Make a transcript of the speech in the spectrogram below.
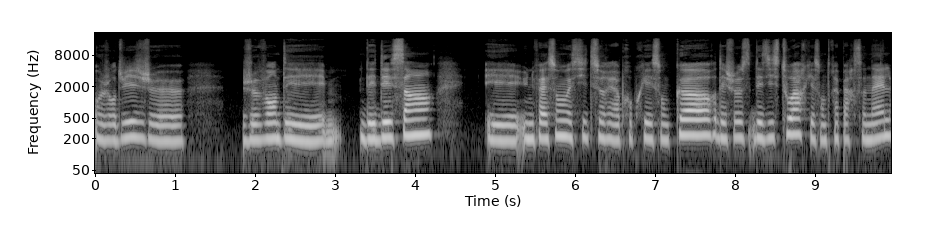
Aujourd'hui, je, je vends des, des dessins et une façon aussi de se réapproprier son corps, des choses, des histoires qui sont très personnelles.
